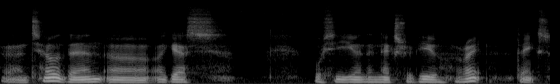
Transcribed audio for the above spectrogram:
Until then, uh, I guess We'll see you in the next review. All right. Thanks.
